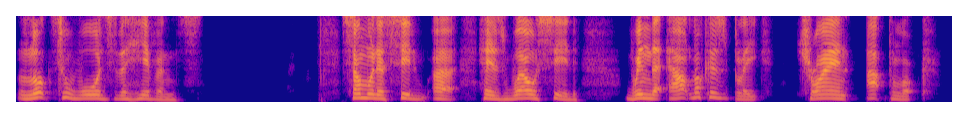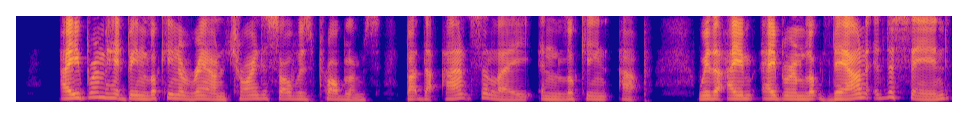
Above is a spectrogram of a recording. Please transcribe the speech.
Look towards the heavens. Someone has said, uh, has well said, when the outlook is bleak, try and uplook. Abram had been looking around trying to solve his problems, but the answer lay in looking up. Whether Abram looked down at the sand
